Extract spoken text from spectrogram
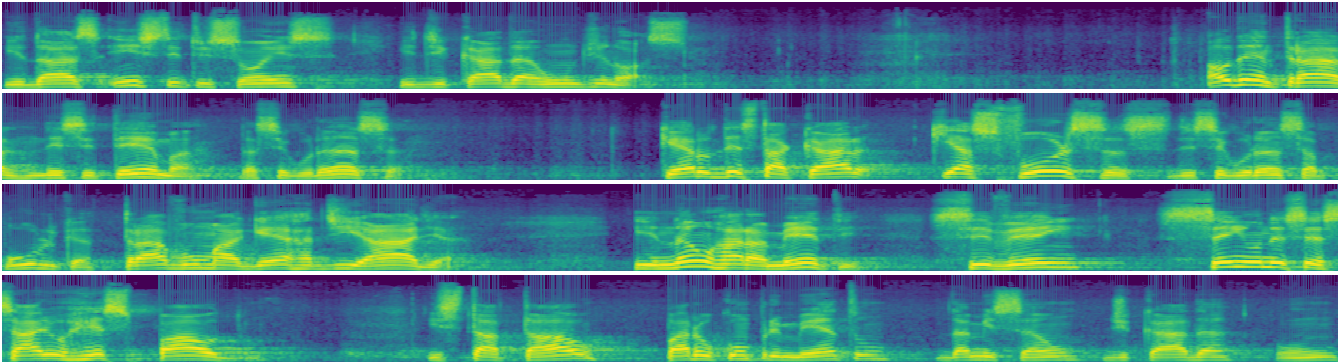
e das instituições e de cada um de nós. Ao adentrar nesse tema da segurança, quero destacar que as forças de segurança pública travam uma guerra diária e não raramente se veem sem o necessário respaldo estatal para o cumprimento da missão de cada um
